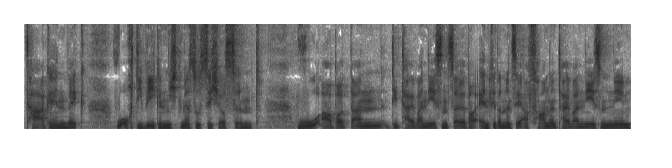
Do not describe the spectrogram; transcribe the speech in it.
Tage hinweg, wo auch die Wege nicht mehr so sicher sind. Wo aber dann die Taiwanesen selber entweder einen sehr erfahrenen Taiwanesen nehmen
